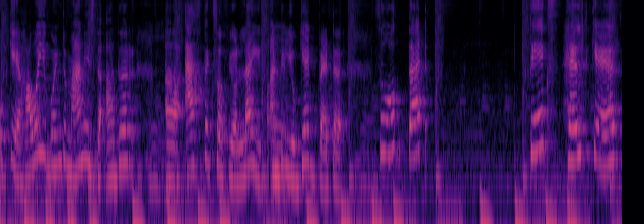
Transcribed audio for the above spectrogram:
okay? How are you going to manage the other hmm. uh, aspects of your life until mm. you get better? So that takes healthcare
